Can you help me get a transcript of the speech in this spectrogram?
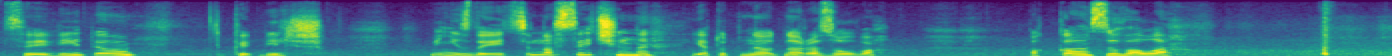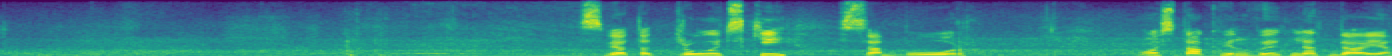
це відео. Таке більш, мені здається, насичене. Я тут неодноразово показувала. Свято-Троїцький собор. Ось так він виглядає.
